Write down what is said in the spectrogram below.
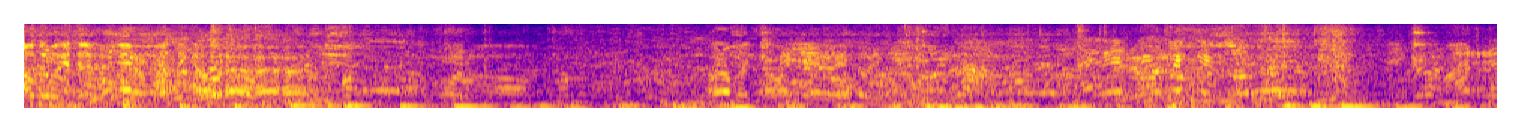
Hay otro para que se le ponga romántica ahora. Ahora para el caballero. Que amarre.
